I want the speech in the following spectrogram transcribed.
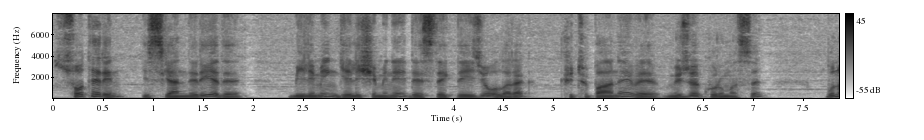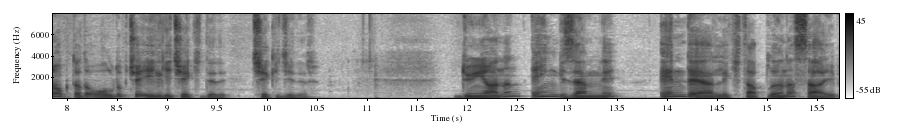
Soter'in İskenderiye'de bilimin gelişimini destekleyici olarak kütüphane ve müze kurması bu noktada oldukça ilgi çekicidir. Dünyanın en gizemli, en değerli kitaplığına sahip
